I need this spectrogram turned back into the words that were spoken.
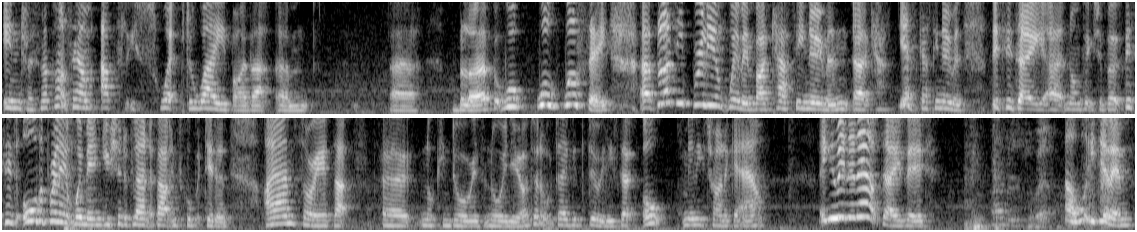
interesting. I can't say I'm absolutely swept away by that um, uh, blurb, but we'll we'll we'll see. Uh, Bloody Brilliant Women by Cathy Newman. Uh, Cath, yes, Cathy Newman. This is a uh, non-fiction book. This is all the brilliant women you should have learnt about in school but didn't. I am sorry if that's uh, knocking door is annoying you. I don't know what David's doing. He's going. Oh, Minnie's trying to get out. Are you in and out, David? Oh, what are you doing?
